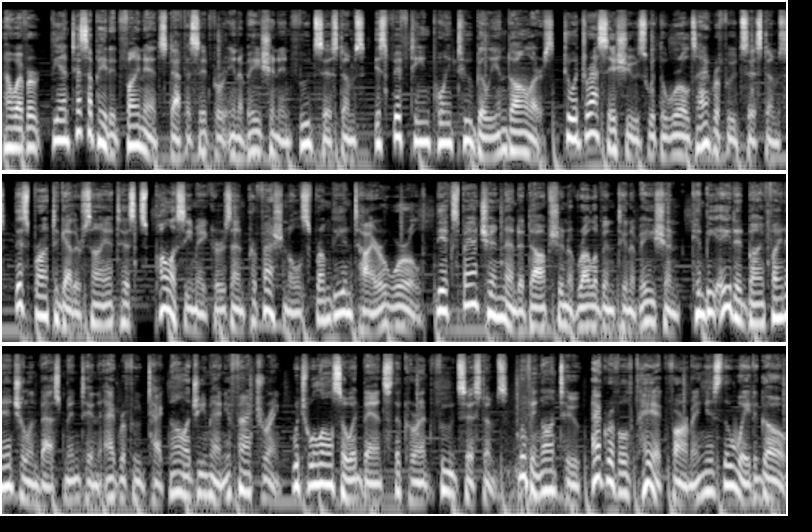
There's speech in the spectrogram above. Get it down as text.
However, the anticipated finance deficit for innovation in food systems is $15.2 billion. To address issues with the world's agri-food systems, this brought together scientists, policymakers, and professionals from the entire world. The expansion and adoption of relevant innovation can be aided by financial investment in agri-food technology manufacturing, which will also advance the current food systems. Moving on to agrivoltaic farming is the way to go.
